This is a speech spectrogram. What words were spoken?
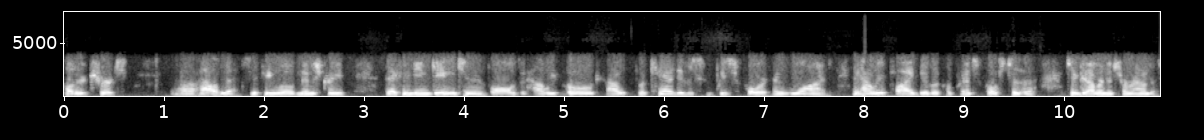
other church uh, outlets, if you will, of ministry that can be engaged and involved in how we vote, how what candidates we support and want, and how we apply biblical principles to the to governance around us.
